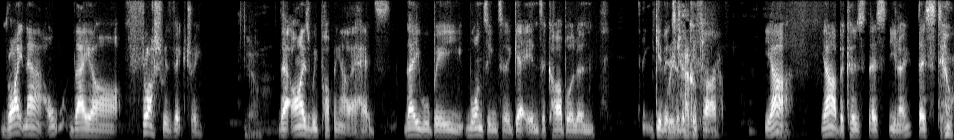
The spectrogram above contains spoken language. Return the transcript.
right now they are flush with victory. Yeah their eyes will be popping out their heads. They will be wanting to get into Kabul and give it Wreak to the kuffar. Yeah. Yeah, because there's, you know, there's still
